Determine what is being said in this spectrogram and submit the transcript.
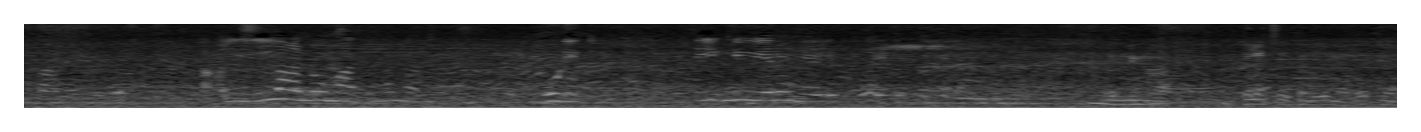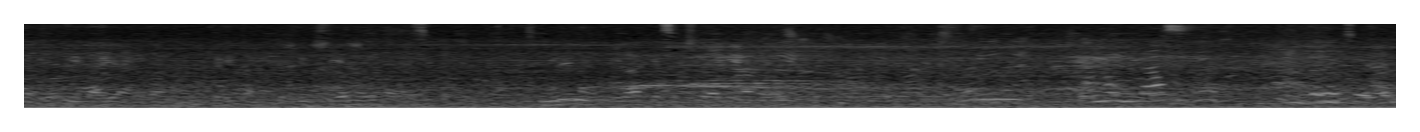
ಸ್ಥಾನ ಅಲ್ಲಿ ಇಲ್ಲ ಅನ್ನೋ ಮಾತನ್ನ ನಾನು ನೋಡಿದ್ವಿ ಬಟ್ ಈಗ ನೀವು ಏನೋ ಹೇಳಿದ್ರಲ್ಲ ಇದ್ರ ಬಗ್ಗೆ ನಿಮ್ಮ ವಿಕಲ ಚೇತನದ ನಲವತ್ನಾಲ್ಕು ಕೋಟಿ ಬಾಯಿ ಅನುದಾನ ಕಡಿತ ಮಾಡಿ ಸಿ ಎಂ ಅವರು ಭರವಸೆ ಕೊಟ್ಟಿದ್ದಾರೆ. ಮುಂದಿನ ಇಲಾಖೆ ಸಚಿವರಾಗಿ ಏನು ಭರವಸೆ ಕೊಟ್ಟಿದ್ದಾರೆ? ನೋಡಿ ನಮ್ಮ ಇಲಾಖೆಗೆ ವಿಕಲಚೇತನ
